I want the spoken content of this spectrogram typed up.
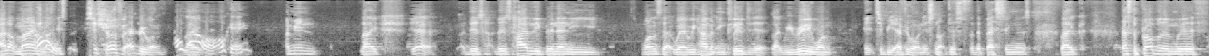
I don't mind. Oh. Like, it's, it's a show for everyone. Oh like, wow, okay. I mean, like yeah, there's there's hardly been any ones that where we haven't included it. Like we really want it to be everyone. It's not just for the best singers. Like that's the problem with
